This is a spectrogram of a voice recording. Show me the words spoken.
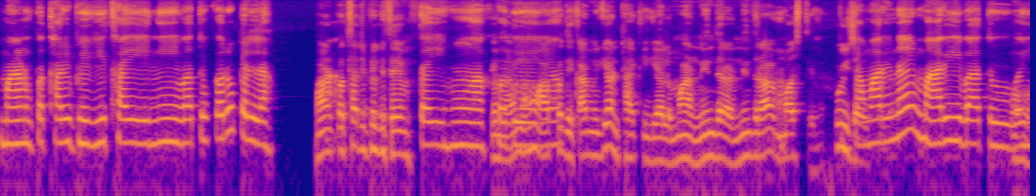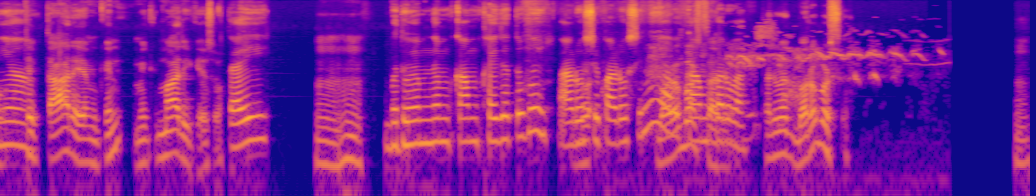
માણ પથારી ભેગી થાય એની વાતો કરો પેલા? માણ પથારી ભેગી થાય એમ. તઈ હું આખો દી હું આખો દી કામી ગયો ને થાકી ગયેલો માણ નિંદ્રા નિંદ્રા આવે મસ્તી સુઈ જાવ તમારી નહીં મારી વાત અહીંયા ઠીક તારે એમ કે મેં કીધું મારી કેસો તઈ? હમ હમ. બધું એમને એમ કામ થઈ જતું હોય આડોશી પાડોશી ને કામ કરવા. તારી બરોબર છે. હમ.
